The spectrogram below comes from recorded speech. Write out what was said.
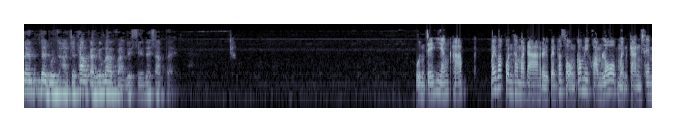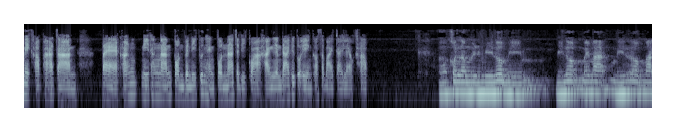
ได้ได้บุญอาจจะเท่ากันหรือมากกว่าด้วยเสียได้ซ้ำไปคุณเจเฮียงครับ ไม่ว่าคนธรรมดาหรือเป็นพระสงฆ์ก็มีความโลภเหมือนกันใช่ไหมครับ พระอาจารย์ แต่ครั้งนี้ทั้งนั้นตนเป็นที่พึ่งแห่งตนน่าจะดีกว่า หาเงินได้ด้วยตัวเองก็สบายใจแล้วครับคนเรามันมีโลภมีมีโลภไม่มาก มีโลภมาก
